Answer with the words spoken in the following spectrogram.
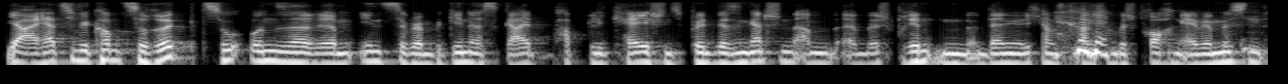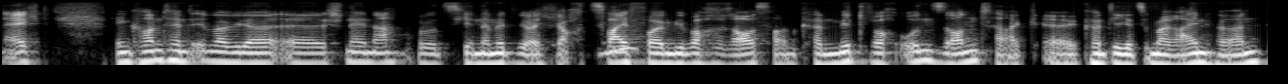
Ja, herzlich willkommen zurück zu unserem Instagram Beginners Guide Publication Sprint. Wir sind ganz schön am äh, Sprinten und Daniel und ich haben es gerade schon besprochen. Ey, wir müssen echt den Content immer wieder äh, schnell nachproduzieren, damit wir euch auch zwei mhm. Folgen die Woche raushauen können. Mittwoch und Sonntag äh, könnt ihr jetzt immer reinhören.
